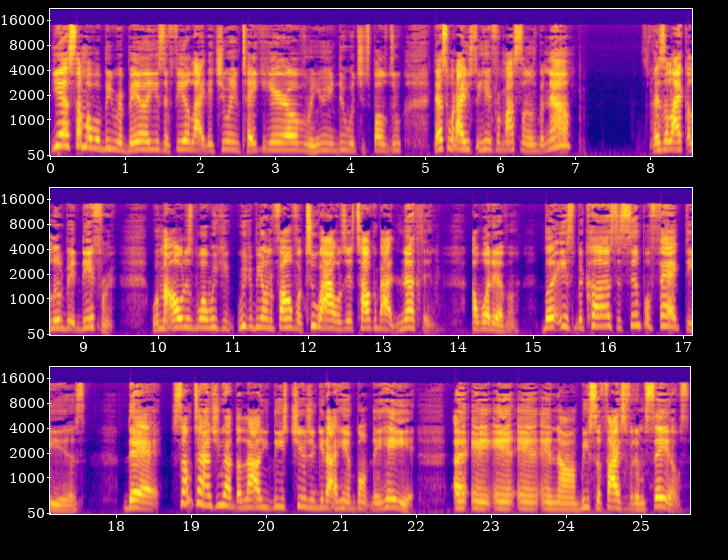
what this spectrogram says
Yeah, some of them be rebellious and feel like that you ain't taking care of them and you ain't do what you're supposed to do. That's what I used to hear from my sons. But now it's like a little bit different. With my oldest boy, we could we could be on the phone for two hours just talking about nothing or whatever. But it's because the simple fact is that sometimes you have to allow these children get out here and bump their head and and and, and um, be suffice for themselves.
